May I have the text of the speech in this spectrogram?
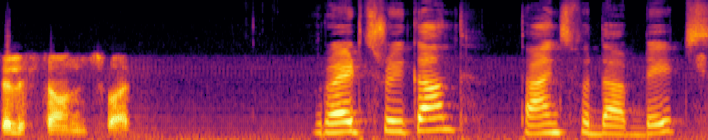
తెలుస్తా ఉంది Swathi. Right Srikanth thanks for the updates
